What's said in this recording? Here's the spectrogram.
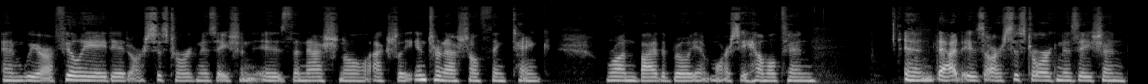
and we are affiliated. Our sister organization is the national, actually international think tank, run by the brilliant Marci Hamilton, and that is our sister organization.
